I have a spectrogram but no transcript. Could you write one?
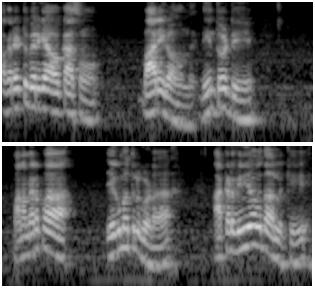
ఒక రెట్టు పెరిగే అవకాశం భారీగా ఉంది. దీంతో మన మిరప ఎగుమతులు కూడా అక్కడ వినియోగదారులకి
